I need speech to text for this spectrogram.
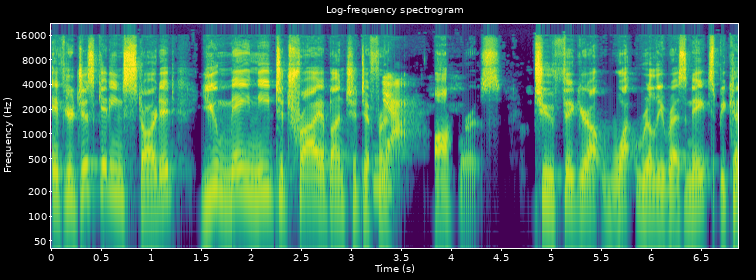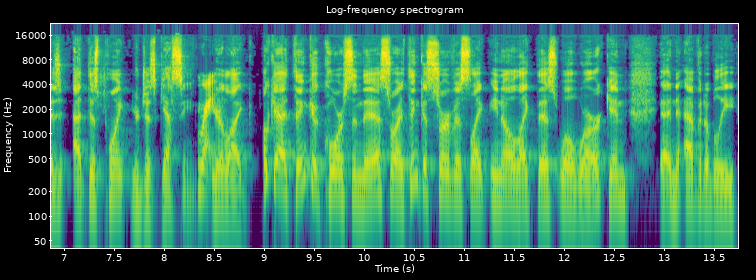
if you're just getting started, you may need to try a bunch of different yeah. offers to figure out what really resonates because at this point you're just guessing. Right. You're like, okay, I think a course in this or I think a service like, you know, like this will work and inevitably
